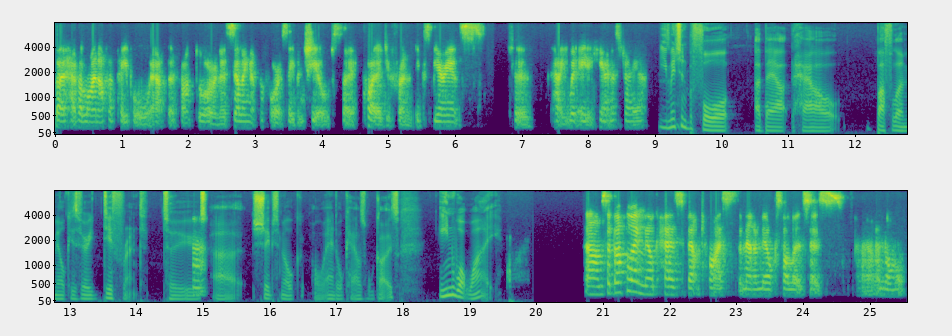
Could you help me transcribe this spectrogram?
they have a lineup of people out the front door and they're selling it before it's even chilled. So quite a different experience to how you would eat it here in Australia. You mentioned before about how buffalo milk is very different to mm. uh, sheep's milk or and or cows or goats. In what way? Um, so buffalo milk has about twice the amount of milk solids as uh, a normal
